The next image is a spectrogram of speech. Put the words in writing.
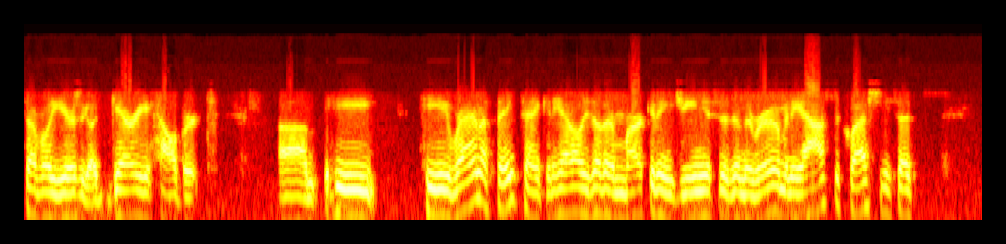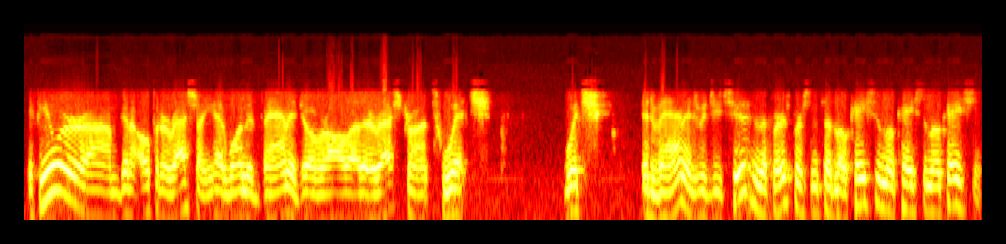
several years ago, Gary Halbert um, he he ran a think tank and he had all these other marketing geniuses in the room and he asked a question. He said, if you were um, going to open a restaurant, you had one advantage over all other restaurants. Which which advantage would you choose? And the first person said location, location, location.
